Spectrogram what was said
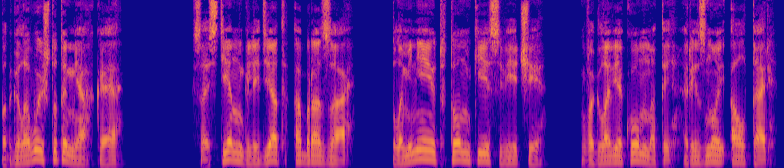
Под головой что-то мягкое. Со стен глядят образа. Пламенеют тонкие свечи. Во главе комнаты резной алтарь.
